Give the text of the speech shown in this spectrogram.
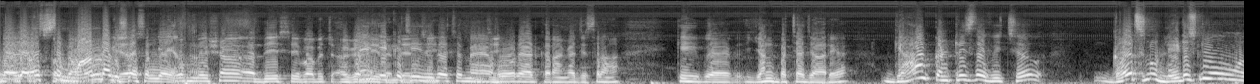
ਦਾ ਜਿਹੜਾ ਸਨਮਾਨ ਦਾ ਵਿਸ਼ਾ ਸਮਝਿਆ ਉਹ। ਹਮੇਸ਼ਾ ਦੇਸ਼ ਸੇਵਾ ਵਿੱਚ ਅਗਰ ਨਹੀਂ ਇੱਕ ਰਹਿੰਦੇ ਚੀਜ਼। ਇਹਦੇ ਵਿੱਚ ਮੈਂ। ਹੋਰ ਐਡ ਕਰਾਂਗਾ ਜਿਸ ਤਰ੍ਹਾਂ ਕਿ ਯੰਗ ਬੱਚਾ ਜਾ ਰਿਹਾ 11 ਕੰਟਰੀਜ਼ ਦੇ ਵਿੱਚ ਗਰਲਸ ਨੂੰ ਲੇਡੀਜ਼ ਨੂੰ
